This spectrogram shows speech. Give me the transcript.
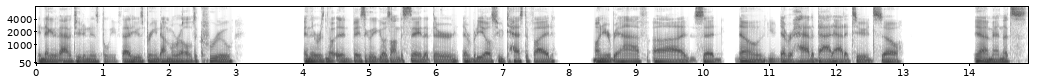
a negative attitude in his belief that he was bringing down morale of the crew. And there was no, it basically goes on to say that there, everybody else who testified on your behalf uh, said, no, you've never had a bad attitude. So, yeah, man, that's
